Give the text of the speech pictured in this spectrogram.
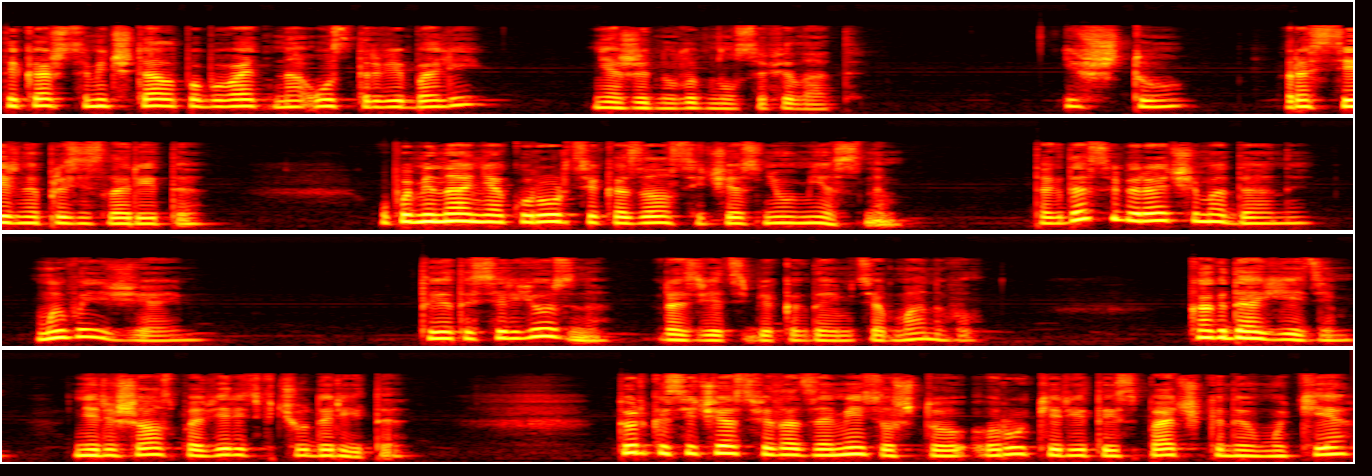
«Ты, кажется, мечтала побывать на острове Бали?» — неожиданно улыбнулся Филат. «И что?» — растерянно произнесла Рита. Упоминание о курорте казалось сейчас неуместным. «Тогда собирай чемоданы. Мы выезжаем». «Ты это серьезно? Разве я тебе когда-нибудь обманывал?» «Когда едем?» — не решалась поверить в чудо Рита. Только сейчас Филат заметил, что руки Риты испачканы в муке,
